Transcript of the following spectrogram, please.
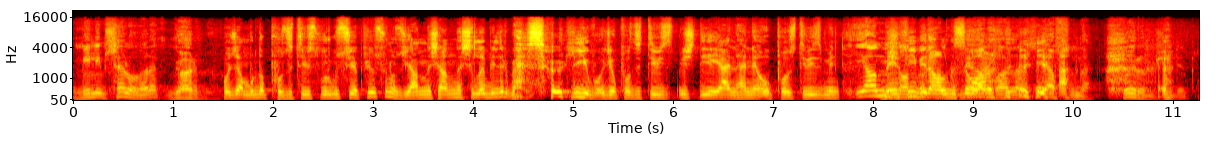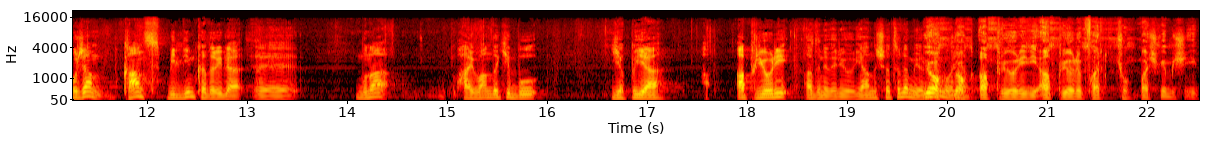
bilimsel olarak görmüyorum. Hocam burada pozitivist vurgusu yapıyorsunuz. Yanlış anlaşılabilir. Ben söyleyeyim hoca pozitivistmiş diye. Yani hani o pozitivizmin Yanlış menfi bir algısı ne var. yaparlarsa yapsınlar. Buyurun bir şey. Hocam Kant bildiğim kadarıyla e, buna hayvandaki bu yapıya a priori adını veriyor. Yanlış hatırlamıyorum değil mi Yok hocam? yok a priori değil. A priori fark çok başka bir şey.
